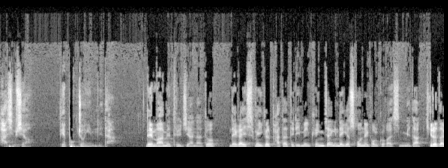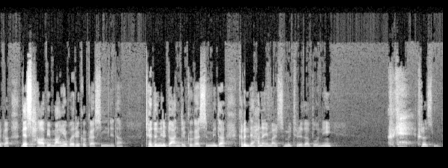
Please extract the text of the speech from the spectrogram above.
하십시오. 그게 복종입니다. 내 마음에 들지 않아도 내가 있으면 이걸 받아들이면 굉장히 내게 손해가 올 것 같습니다. 이러다가 내 사업이 망해버릴 것 같습니다. 되던 일도 안 될 것 같습니다. 그런데 하나님의 말씀을 들여다보니 그게 그렇습니다.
